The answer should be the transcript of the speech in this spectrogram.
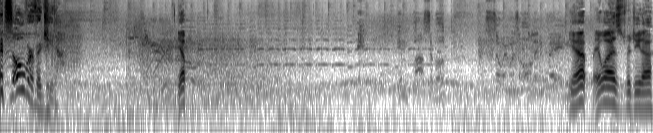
It's over, Vegeta. Yep. Impossible. So it was all in vain. Yep, it was Vegeta.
